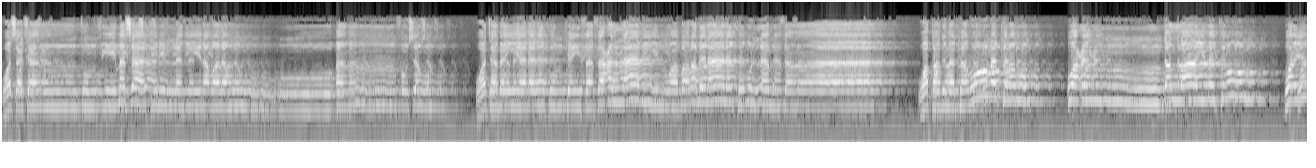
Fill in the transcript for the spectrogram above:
وسكنتم في مساكن الذين ظلموا أنفسهم وتبين لكم كيف فعلنا بهم وضربنا لكم الأمثال وقد مكروا مكرهم وعند الله مكرهم وإن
